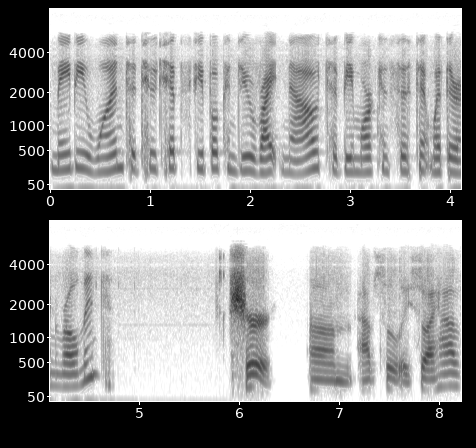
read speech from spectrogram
maybe one to two tips people can do right now to be more consistent with their enrollment? Sure, um, absolutely. So, I have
